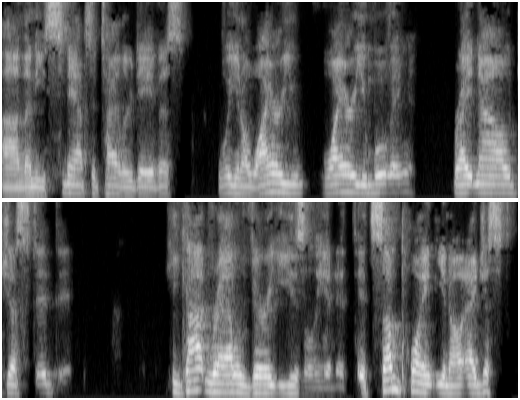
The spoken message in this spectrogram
Uh, then he snaps at Tyler Davis. Well, you know, why are you why are you moving right now? Just it, he got rattled very easily, and at some point, you know, I just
